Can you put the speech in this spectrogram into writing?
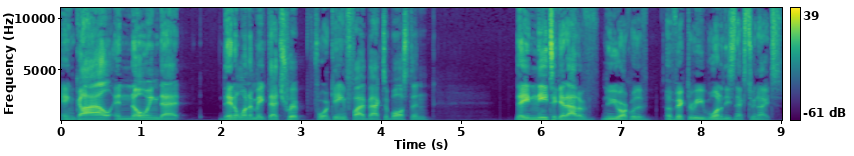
and guile and knowing that they don't want to make that trip for game five back to Boston, they need to get out of New York with a, a victory one of these next two nights.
